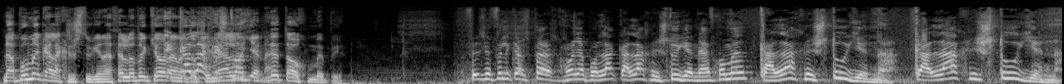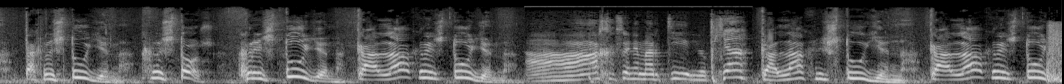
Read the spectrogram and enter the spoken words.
Να πούμε καλά Χριστούγεννα. Θέλω εδώ και ώρα Ε, να καλά το πούμε, αλλά Χριστούγεννα. δεν το έχουμε πει. Φίλες και φίλοι, καλησπέρα. σας. Χρόνια πολλά. Καλά Χριστούγεννα εύχομαι. Καλά Χριστούγεννα. Καλά Χριστούγεννα. Τα Χριστούγεννα. Χριστός. Χριστούγεννα. Καλά Χριστούγεννα. Αχ, αυτό είναι μαρτύριο. Ποια; Καλά Χριστούγεννα. Καλά Χριστούγεννα.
